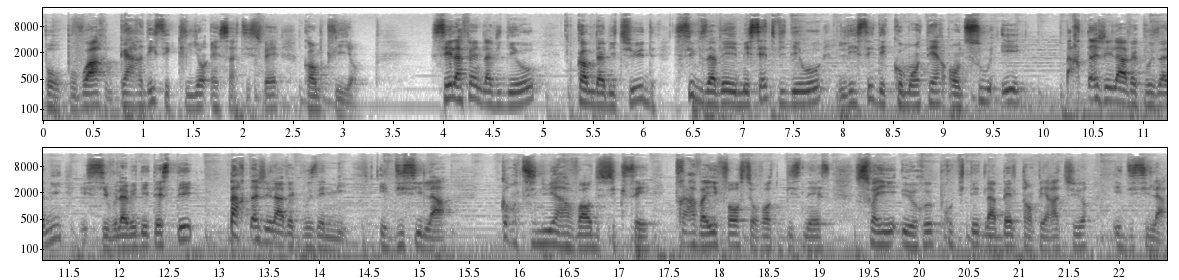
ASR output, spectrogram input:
pour pouvoir garder ces clients insatisfaits comme clients. C'est la fin de la vidéo. Comme d'habitude, si vous avez aimé cette vidéo, laissez des commentaires en dessous et partagez-la avec vos amis. Et si vous l'avez détesté, partagez-la avec vos ennemis. Et d'ici là, continuez à avoir du succès, travaillez fort sur votre business, soyez heureux, profitez de la belle température. Et d'ici là,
